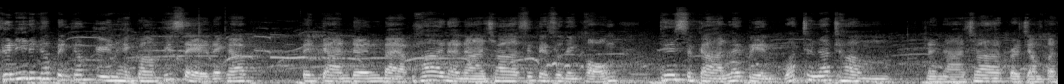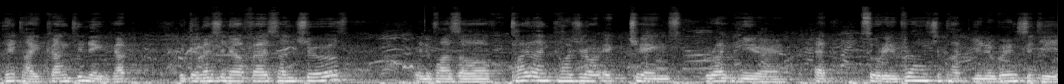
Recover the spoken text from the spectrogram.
คืนนี้นะครับเป็นค่ำคืนแห่งความพิเศษนะครับ เป็นการเดินแบบผ้านานาชาติ ซึ่งเป็นส่วนหนึ่งของเทศกาลแลกเปลี่ยนวัฒนธรรม นานาชาติประจำประเทศไทยครั้งที่หนึ่งครับ International Fashion Shows in the part of Thailand Cultural Exchange right here at Surin Prachapat University.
